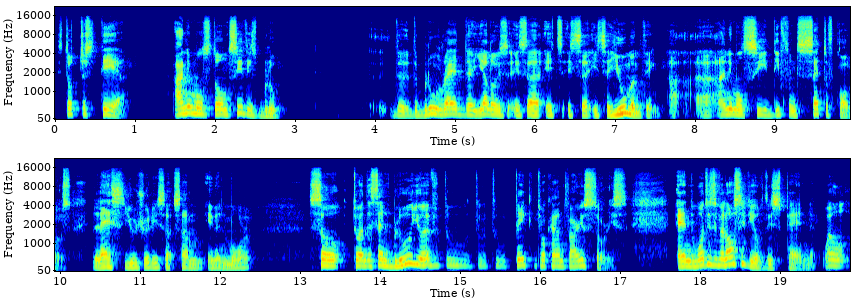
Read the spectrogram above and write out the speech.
It's not just there. Animals don't see this blue the, the blue, red, the yellow is, is a it's it's a it's a human thing. Uh, animals see different set of colors, less usually, so some even more. So to understand blue, you have to, to, to take into account various stories. And what is the velocity of this pen? Well,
